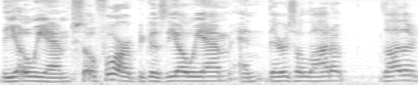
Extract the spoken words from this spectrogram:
the OEM so far because the OEM and there's a lot of lot of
